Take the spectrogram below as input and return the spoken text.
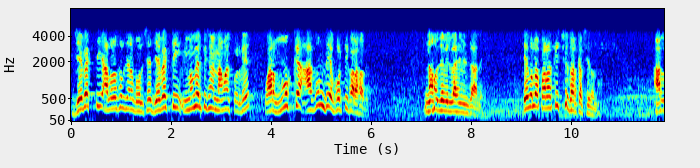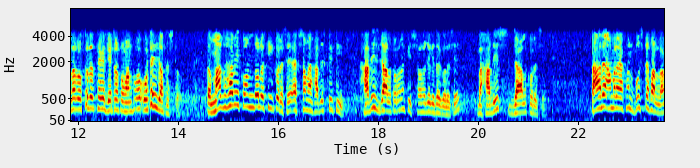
যে ব্যক্তি, আল্লাহ রসুল যেন বলছে, যে ব্যক্তি ইমামের পিছনে নামাজ পড়বে, ওর মুখকে আগুন দিয়ে ভর্তি করা হবে। নাহজবিল্লাহমিন জালে এগুলো করার কিচ্ছু দরকার ছিল না। আল্লাহ রসুলের থেকে যেটা প্রমাণ ওটাই যথেষ্ট। তো মাঝহাবি কন্দল কি করেছে? এক সময় হাদিসকে কি, হাদিস জাল করণে কি সহযোগিতা করেছে? বা হাদিস জাল করেছে। তাহলে আমরা এখন বুঝতে পারলাম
